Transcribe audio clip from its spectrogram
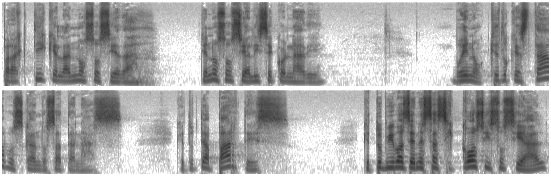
practique la no sociedad, que no socialice con nadie. Bueno, ¿qué es lo que está buscando Satanás? Que tú te apartes, que tú vivas en esa psicosis social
